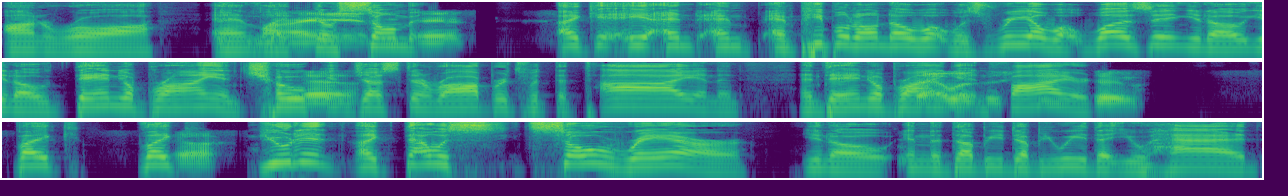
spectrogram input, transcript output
on Raw, and like Miami, there's so many man. Like and and and people don't know what was real, what wasn't. You know, you know Daniel Bryan choking Yeah. Justin Roberts with the tie, and and, and Daniel Bryan getting fired. Like like Yeah. you did like that was so rare, you know, in the WWE that you had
